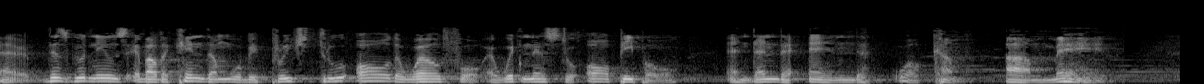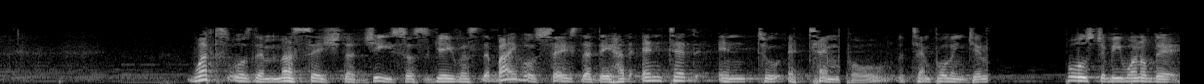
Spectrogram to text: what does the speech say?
uh, this good news about the kingdom will be preached through all the world for a witness to all people, and then the end will come. Amen. What was the message that Jesus gave us? The Bible says that they had entered into a temple, the temple in Jerusalem, supposed to be one of the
